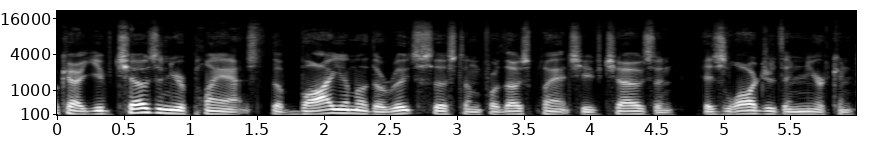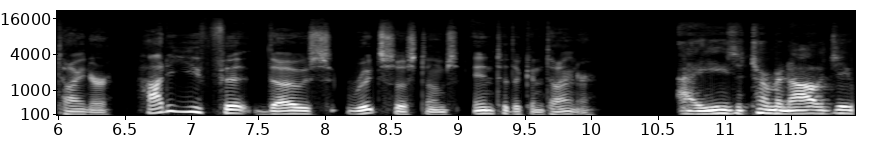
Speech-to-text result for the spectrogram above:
Okay, you've chosen your plants. The volume of the root system for those plants you've chosen is larger than your container. How do you fit those root systems into the container? I use a terminology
